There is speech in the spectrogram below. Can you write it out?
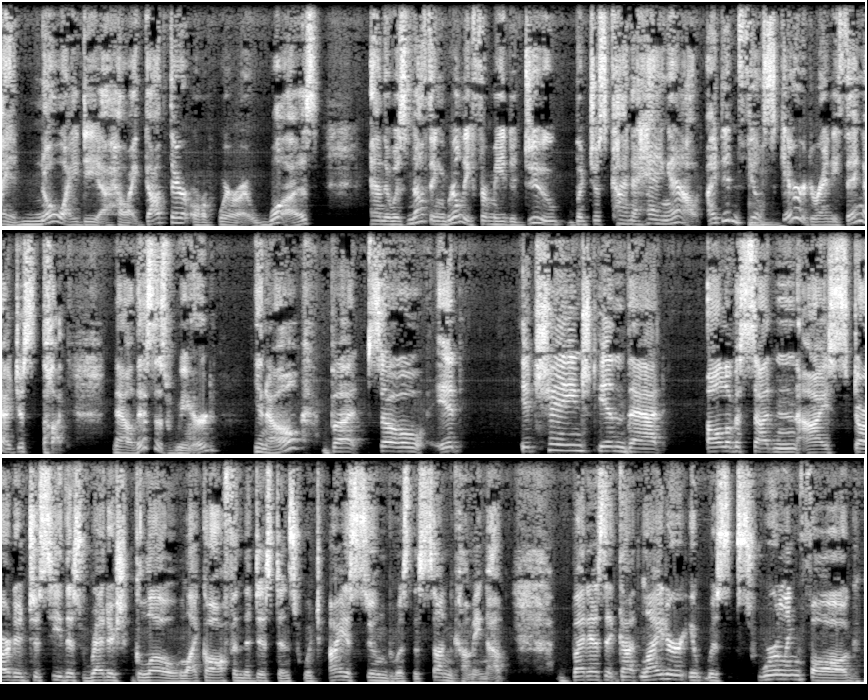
I had no idea how I got there or where I was. And there was nothing really for me to do but just kind of hang out. I didn't feel scared or anything. I just thought, now this is weird, you know? But so it it changed in that all of a sudden I started to see this reddish glow like off in the distance, which I assumed was the sun coming up. But as it got lighter, it was swirling fog.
